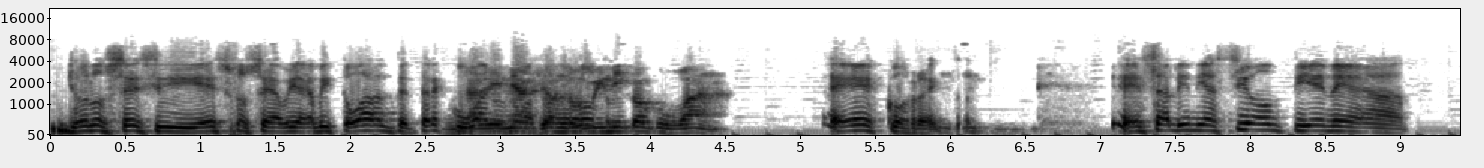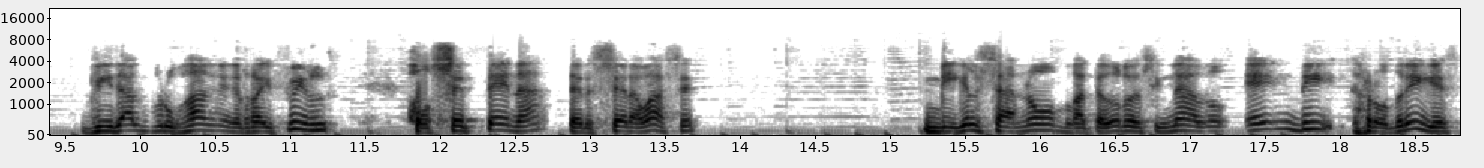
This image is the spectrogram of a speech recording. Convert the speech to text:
Yo no sé si eso se había visto antes, tres Una cubanos. uno alineación dominico-cubana. Es correcto. Esa alineación tiene a Vidal Bruján en el right field, José Tena, tercera base, Miguel Sanó, bateador designado, Andy Rodríguez,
